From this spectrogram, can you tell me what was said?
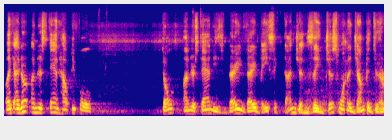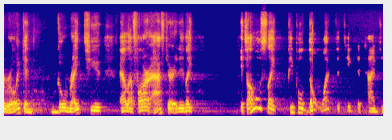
Like I don't understand how people don't understand these very very basic dungeons. They just want to jump into heroic and go right to LFR after. They like it's almost like people don't want to take the time to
